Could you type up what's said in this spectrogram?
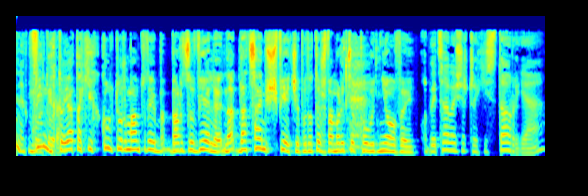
innych kulturach. W innych, to ja takich kultur mam tutaj bardzo wiele, na, na całym świecie, bo to też w Ameryce Południowej. Obiecałeś jeszcze historię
